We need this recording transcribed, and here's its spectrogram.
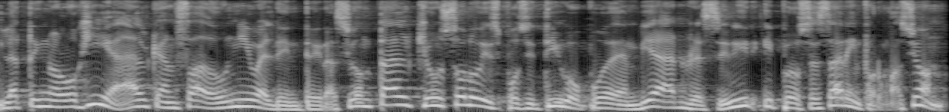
La tecnología ha alcanzado un nivel de integración tal que un solo dispositivo puede enviar, recibir y procesar información,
